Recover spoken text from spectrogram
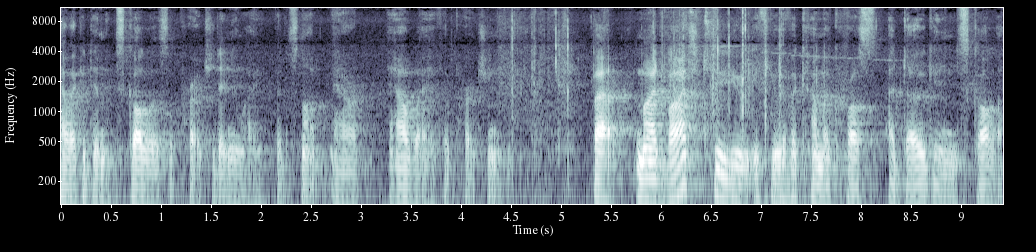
how academic scholars approach it anyway, but it's not our, our way of approaching it. But my advice to you, if you ever come across a Dogen scholar,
